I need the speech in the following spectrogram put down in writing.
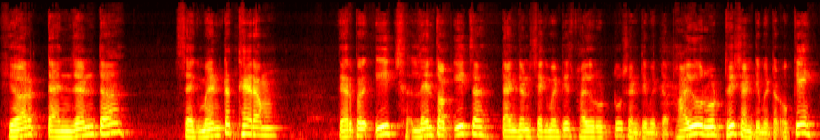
here tangent segment theorem. Therefore, each length of each tangent segment is 5 root 2 centimeter, 5 root 3 centimeter. Okay.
